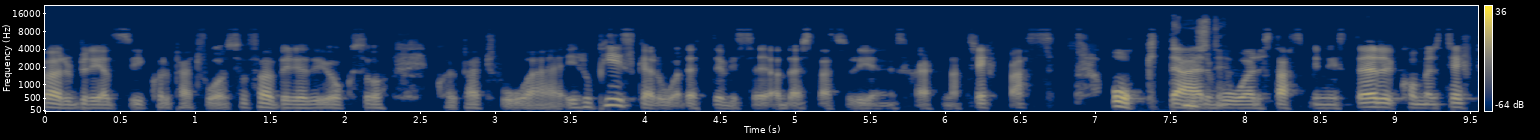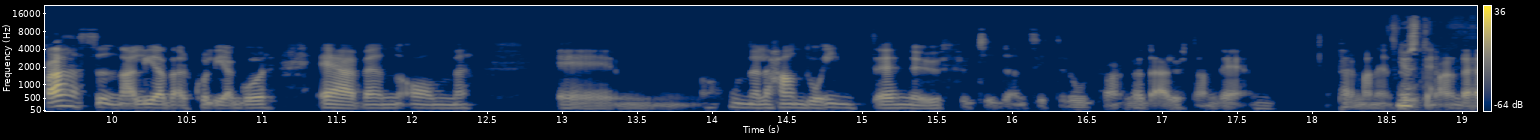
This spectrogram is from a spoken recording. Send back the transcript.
förbereds i Coreper 2 så förbereder ju också Coreper 2 Europeiska rådet, det vill säga där stats och regeringscheferna träffas. Och där vår statsminister kommer träffa sina ledarkollegor även om eh, hon eller han då inte nu för tiden sitter ordförande där utan det är en permanent ordförande.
